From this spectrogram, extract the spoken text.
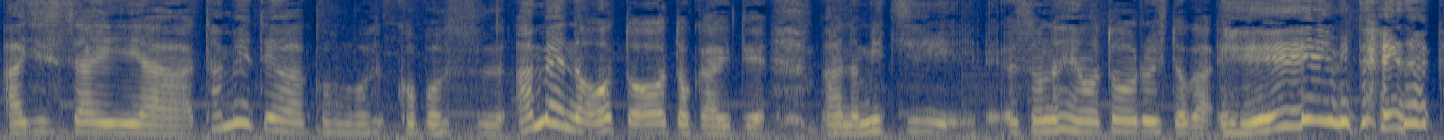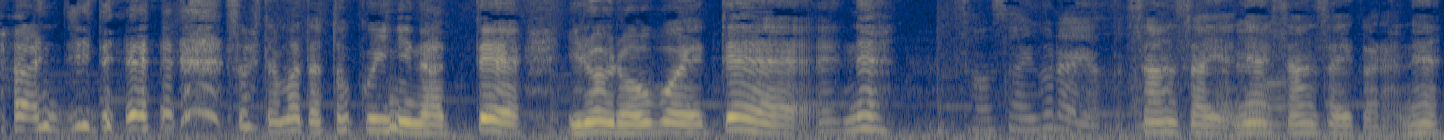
アジサイやためてはこぼこぼす雨の音とか言ってあの道その辺を通る人がええー、みたいな感じで そしたらまた得意になっていろいろ覚えてね。3歳ぐらいやった3歳やね3歳からね。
